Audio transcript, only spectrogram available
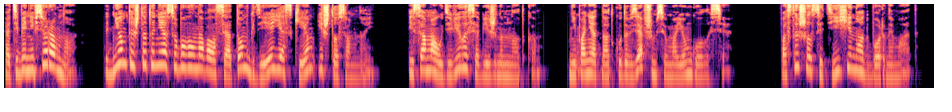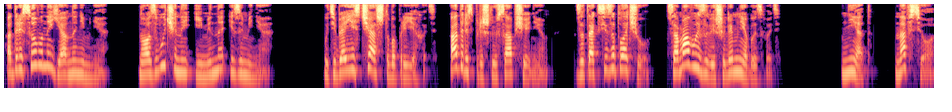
«А тебе не все равно? Днем ты что-то не особо волновался о том, где я, с кем и что со мной». И сама удивилась обиженным ноткам, непонятно откуда взявшимся в моем голосе. Послышался тихий, но отборный мат, адресованный явно не мне, но озвученный именно из-за меня. «У тебя есть час, чтобы приехать. Адрес пришлю сообщением. За такси заплачу. Сама вызовешь или мне вызвать?» «Нет», на все.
